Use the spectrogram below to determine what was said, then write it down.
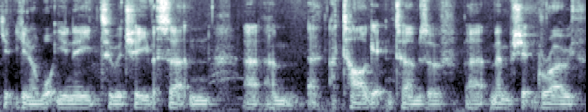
you, you know what you need to achieve a certain uh, um, a, target in terms of uh, membership growth.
